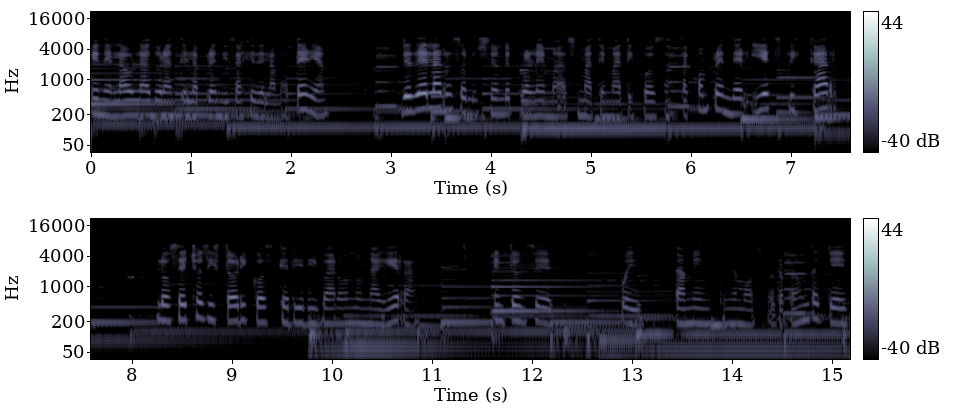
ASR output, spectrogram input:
en el aula durante el aprendizaje de la materia, desde la resolución de problemas matemáticos hasta comprender y explicar los hechos históricos que derivaron una guerra. Entonces, pues también tenemos otra pregunta que es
